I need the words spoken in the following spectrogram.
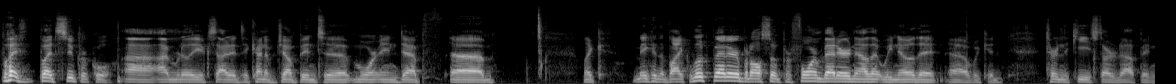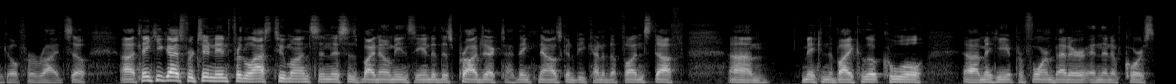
but but super cool. Uh, I'm really excited to kind of jump into more in depth, um, like making the bike look better, but also perform better now that we know that uh, we could turn the key, start it up, and go for a ride. So uh, thank you guys for tuning in for the last two months. And this is by no means the end of this project. I think now is going to be kind of the fun stuff, um, making the bike look cool. Uh, making it perform better, and then of course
